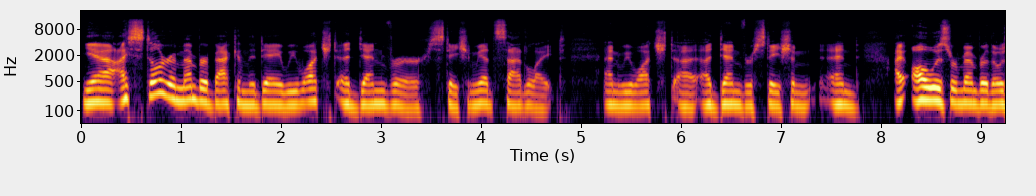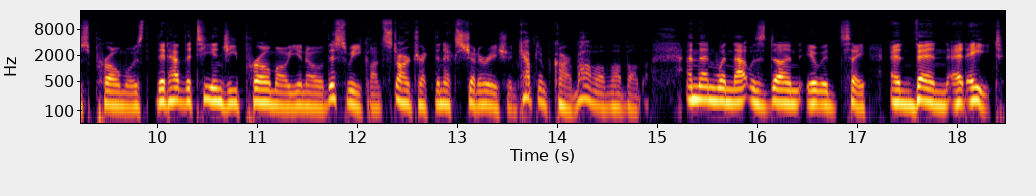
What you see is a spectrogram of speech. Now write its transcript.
Yeah, I still remember back in the day we watched a Denver station. We had satellite and we watched a, a, Denver station and I always remember those promos. They'd have the TNG promo, you know, this week on Star Trek the Next Generation, Captain Picard, blah blah blah blah blah. And then when that was done, it would say, "And then at 8,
